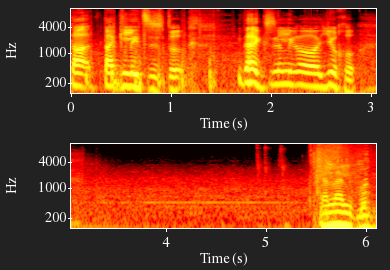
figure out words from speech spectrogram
τα, τα glitches του. Εντάξει, είναι λίγο γιούχου. Καλά λοιπόν.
